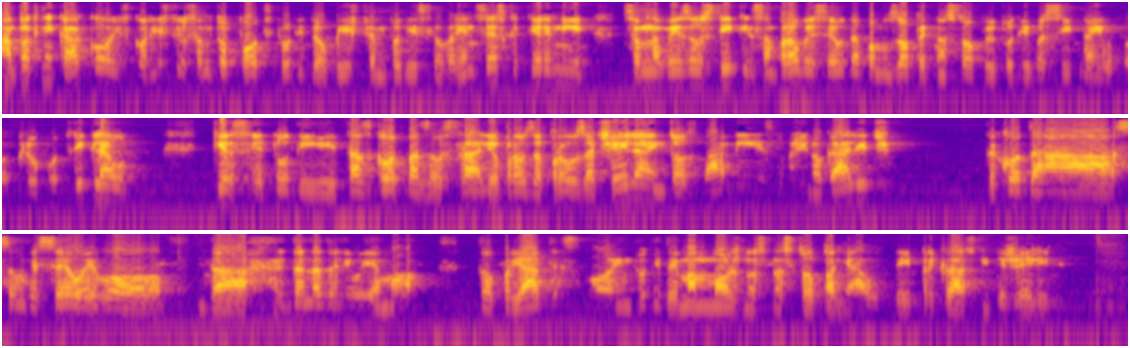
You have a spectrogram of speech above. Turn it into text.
ampak nekako izkoristil sem to pot tudi, da obiščem tudi slovence, s katerimi sem navezal stik in sem prav vesel, da bom zopet nastopil tudi v Sydneyju v klubu Triglav, kjer se je tudi ta zgodba za Avstralijo pravzaprav začela in to z nami, z družino Galič. Tako da sem vesel, evo, da, da nadaljujemo to prijateljstvo in tudi, da imam možnost nastopanja v tej prekrasni deželi.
